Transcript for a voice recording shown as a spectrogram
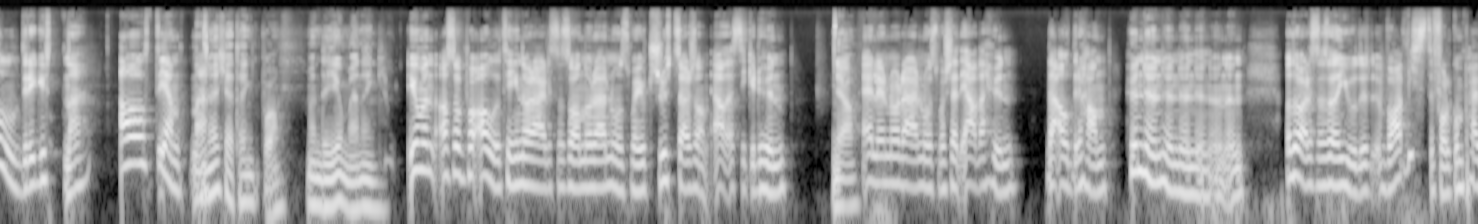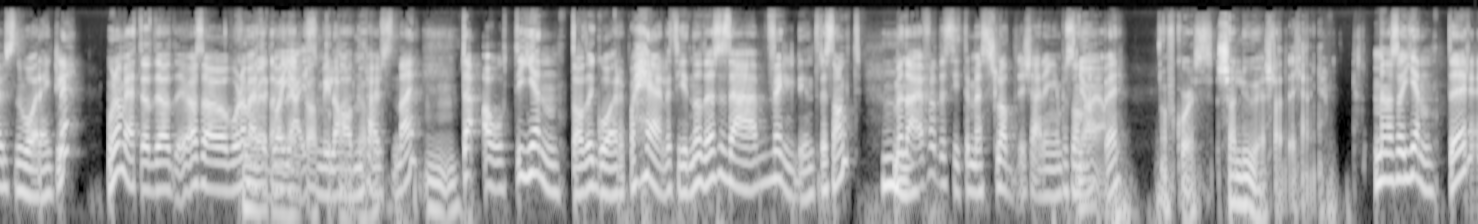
Aldri guttene. Alltid jentene. Det har ikke jeg tenkt på, men det gir jo mening. Jo, men altså på alle ting, når det er, liksom sånn, når det er noen som har gjort slutt, så er det sånn Ja, det er sikkert hun. Ja. Eller når det er noe som har skjedd. Ja, det er hun. Det er aldri han. Hun, hun, hun, hun, hun, hun. hun. Og det var liksom sånn, Judith, Hva visste folk om pausen vår, egentlig? Hvordan vet jeg, at- altså, hvordan vet jeg at det var jeg som ville ha den pausen der? Det er alltid jenta det går på hele tiden, og det syns jeg er veldig interessant. Men det er jo for at det sitter mest sladrekjerringer på sånne Ja, ja. apper. Of course. Sjalu er sladrekjerringer. Men altså, jenter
